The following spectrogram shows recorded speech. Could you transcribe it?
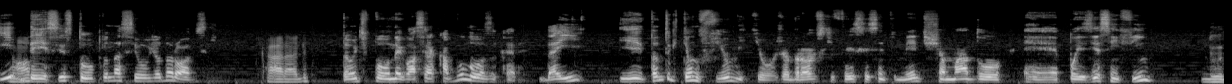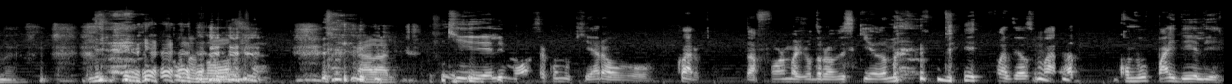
E Nossa. desse estupro nasceu o Jodorowsky. Caralho. Então, tipo, o negócio era cabuloso, cara. Daí, e tanto que tem um filme que o Jodorowsky fez recentemente chamado é, Poesia Sem Fim. Duna. Uma nossa. Caralho. que ele mostra como que era o. Claro, da forma Jodorowskiana de fazer as paradas. Como o pai dele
